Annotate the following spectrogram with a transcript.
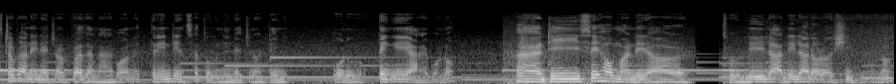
စတုတ္ထအနေနဲ့ကျွန်တော် presenter ပေါ့နော်သတင်းတင်ဆက်သူအနေနဲ့ကျွန်တော်တင်ဟိုလိုတင်ခဲ့ရတယ်ပေါ့နော်အဲဒီစိတ်ဟောက်မှနေတာဆိုလေးလလေးလတော့တော့ရှိပြီပေါ့နော်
